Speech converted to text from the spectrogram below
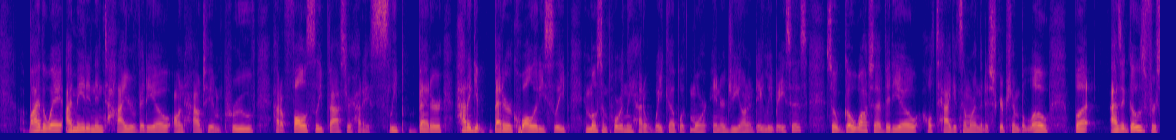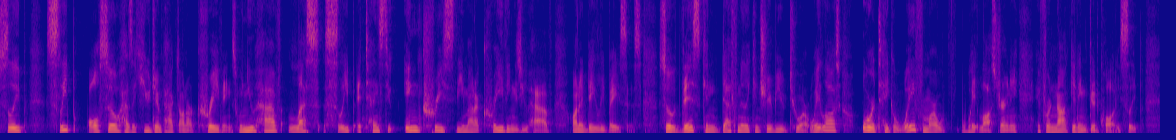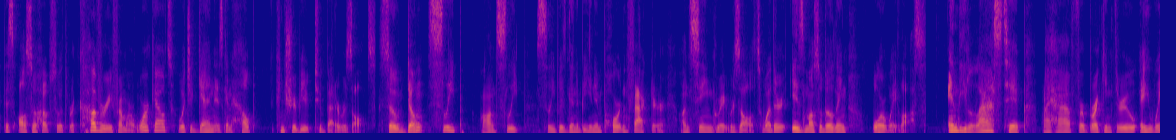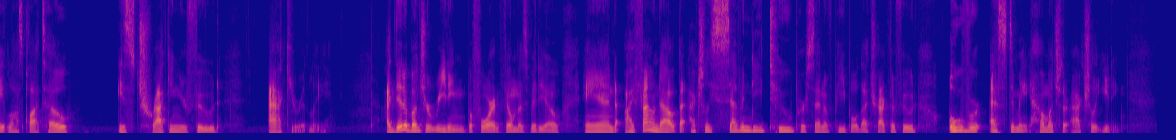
By the way, I made an entire video on how to improve, how to fall asleep faster, how to sleep better, how to get better quality sleep, and most importantly, how to wake up with more energy on a daily basis. So go watch that video. I'll tag it somewhere in the description below. But as it goes for sleep, sleep also has a huge impact on our cravings. When you have less sleep, it tends to increase the amount of cravings you have on a daily basis. So, this can definitely contribute to our weight loss or take away from our weight loss journey if we're not getting good quality sleep. This also helps with recovery from our workouts, which again is going to help contribute to better results. So, don't sleep on sleep. Sleep is going to be an important factor on seeing great results, whether it is muscle building or weight loss. And the last tip I have for breaking through a weight loss plateau is tracking your food accurately. I did a bunch of reading before I filmed this video, and I found out that actually 72% of people that track their food overestimate how much they're actually eating.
